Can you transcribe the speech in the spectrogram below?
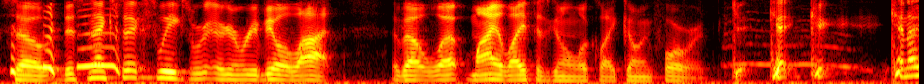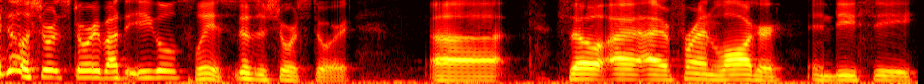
So this next six weeks, we're going to reveal a lot about what my life is going to look like going forward. Can, can, can I tell a short story about the Eagles? Please. This is a short story. Uh, so I, I had a friend Logger in D.C.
